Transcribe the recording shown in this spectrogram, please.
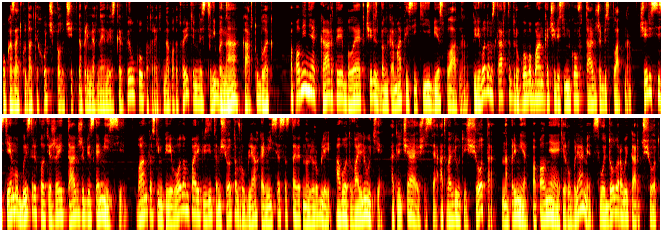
указать куда ты хочешь получить, например на инвест-копилку, потратить на благотворительность, либо на карту Black. Пополнение карты Black через банкоматы сети бесплатно. Переводом с карты другого банка через Тинькофф также бесплатно. Через систему быстрых платежей также без комиссии. Банковским переводом по реквизитам счета в рублях комиссия составит 0 рублей. А вот в валюте, отличающейся от валюты счета, например, пополняете рублями свой долларовый карт-счет,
